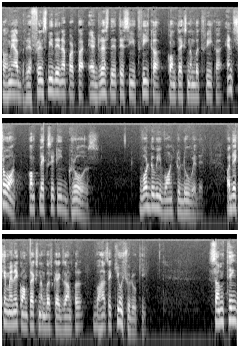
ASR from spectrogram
سو so ہمیں اب ریفرنس بھی دینا پڑتا، ایڈریس دیتے سی تھری کا، کمپلیکس نمبر تھری کا، and so on. Complexity grows. What do we want to do with it اور دیکھیں میں نے کمپلیکس نمبر کا ایگزامپل وہاں سے کیوں شروع کی؟ Something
